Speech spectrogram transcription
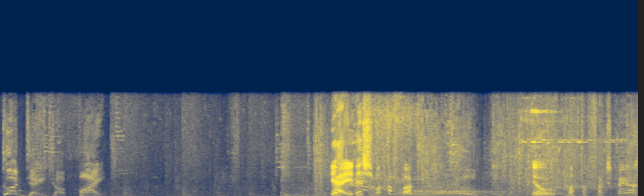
Good day to fight. Yeah, it is. What the fuck? Yo, what the fuck's going on?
